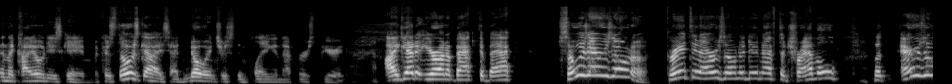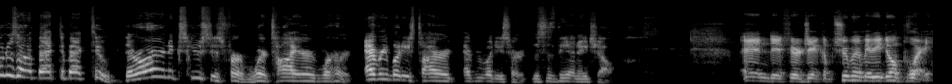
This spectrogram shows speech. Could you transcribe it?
in the Coyotes game because those guys had no interest in playing in that first period. I get it, you're on a back to back. So is Arizona. Granted, Arizona didn't have to travel, but Arizona's on a back to back too. There aren't excuses for we're tired, we're hurt. Everybody's tired, everybody's hurt. This is the NHL. And if you're Jacob Trouba, maybe don't play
